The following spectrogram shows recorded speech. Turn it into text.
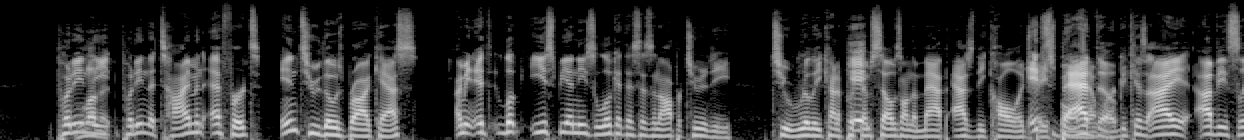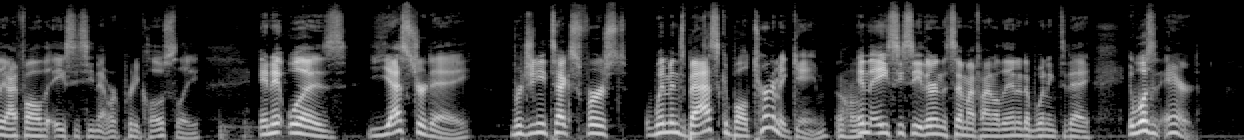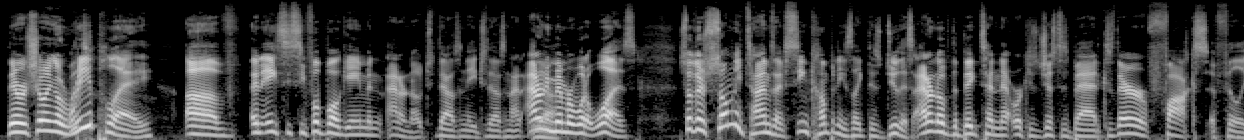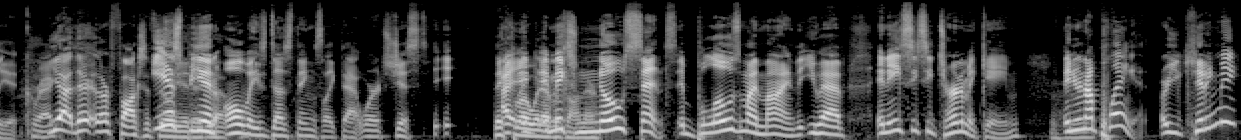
putting Love the it. putting the time and effort into those broadcasts. I mean, it look ESPN needs to look at this as an opportunity to really kind of put It- themselves on the map as the college. It's bad network. though because I obviously I follow the ACC network pretty closely, and it was yesterday Virginia Tech's first women's basketball tournament game Uh-huh. in the ACC. They're in the semifinal. They ended up winning today. It wasn't aired. They were showing a replay of an ACC football game in I don't know 2008 2009. I don't Yeah. remember what it was. So there's so many times I've seen companies like this do this. I don't know if the Big Ten Network is just as bad because they're Fox affiliate, correct? Yeah, they're they're Fox affiliated. ESPN yeah. always does things like that where it's just it, They I- throw it, it makes no sense. It blows my mind that you have an ACC tournament game and you're not playing it. Are you kidding me?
